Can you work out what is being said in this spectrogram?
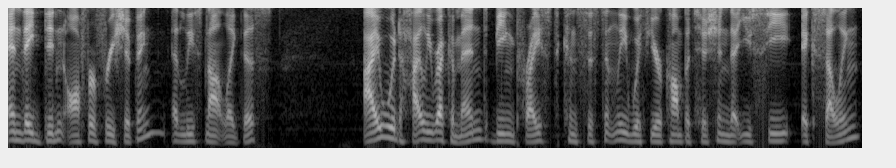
and they didn't offer free shipping, at least not like this. I would highly recommend being priced consistently with your competition that you see excelling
